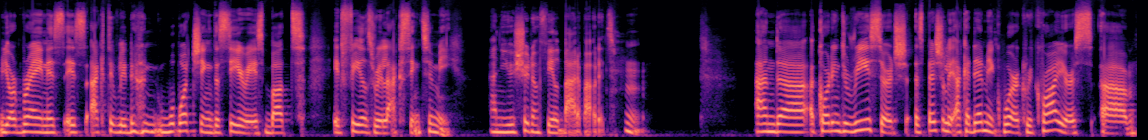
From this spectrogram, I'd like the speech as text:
your brain is is actively doing, watching the series, but it feels relaxing to me. And you shouldn't feel bad about it. Hmm. And uh, according to research, especially academic work requires um,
